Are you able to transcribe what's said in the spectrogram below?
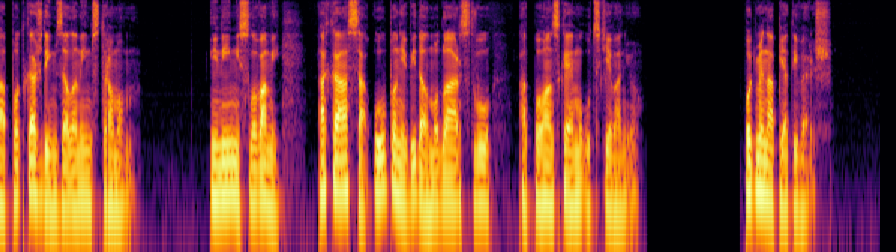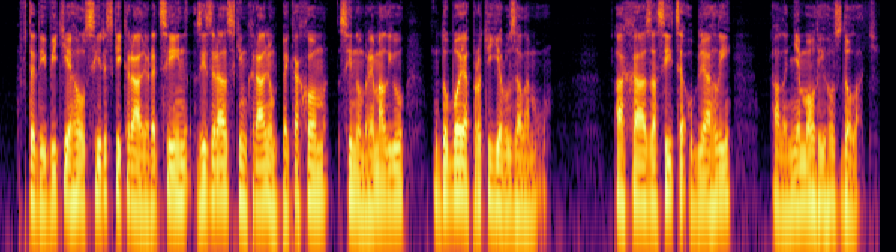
a pod každým zeleným stromom. Inými slovami, Achás sa úplne vydal modlárstvu a pohanskému uctievaniu. Poďme na 5. verš. Vtedy vytiehol sírsky kráľ Recín s izraelským kráľom Pekachom, synom Remaliu, do boja proti Jeruzalemu. Acháza síce obľahli, ale nemohli ho zdolať.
